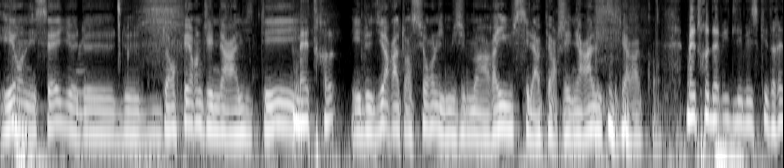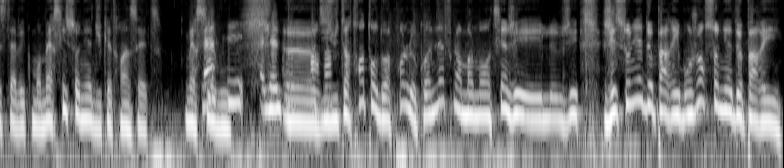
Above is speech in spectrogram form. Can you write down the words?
et on essaye de de- d'en faire une généralité Maître, et de dire attention, les musulmans arrivent, c'est la peur générale, etc. Quoi. Maître David Libeskid, reste avec moi. Merci Sonia du 87. Merci, à vous. Merci, à bientôt. Euh, Au revoir. 18h30, on doit prendre le coin de neuf normalement. Tiens, j'ai Sonia de Paris. Bonjour Sonia de Paris.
